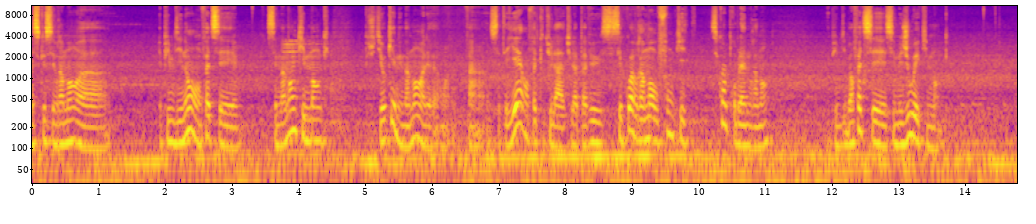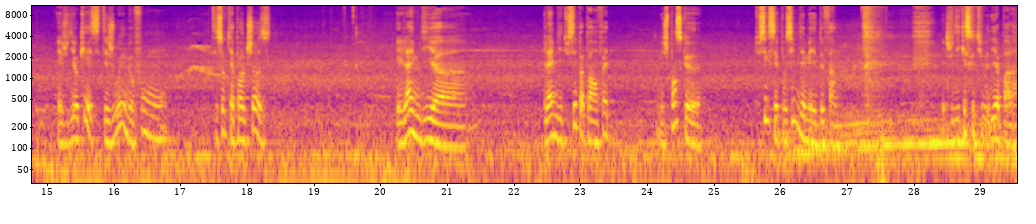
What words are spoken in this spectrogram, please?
Est-ce que c'est vraiment. Euh, et puis il me dit non, en fait, c'est, c'est maman qui me manque. Je dis ok, mais maman, enfin, c'était hier en fait que tu l'as, pas vue. C'est quoi vraiment au fond qui. C'est quoi le problème vraiment? Et puis il me dit bah, en fait, c'est, c'est mes jouets qui me manquent. Et je dis ok, c'était jouets, mais au fond, t'es sûr qu'il n'y a pas autre chose? Et là, il me dit. Euh, et là, il me dit tu sais, papa, en fait, mais je pense que. Tu sais que c'est possible d'aimer deux femmes. et je lui dis qu'est-ce que tu veux dire par là?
